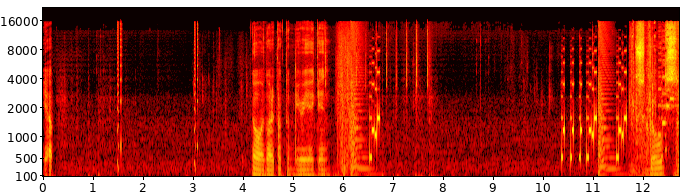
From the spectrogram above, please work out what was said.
Yep. Oh, I gotta talk to Miri again. Let's go see.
